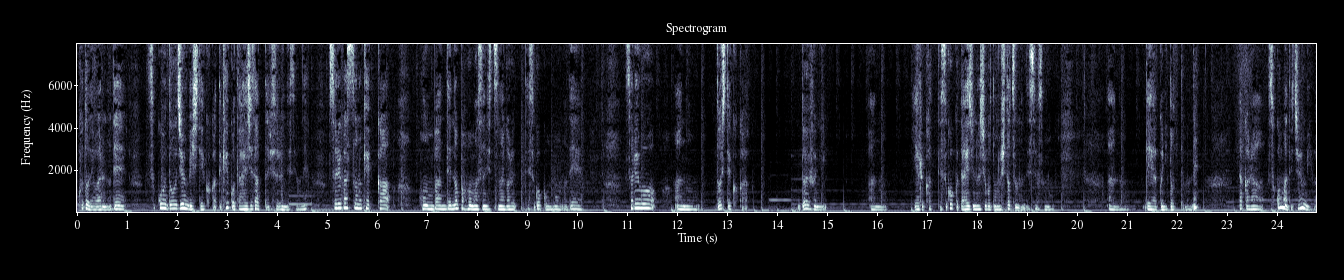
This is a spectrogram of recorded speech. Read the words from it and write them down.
ことではあるのでそこをどう準備していくかって結構大事だったりするんですよね。それがその結果本番でのパフォーマンスにつながるってすごく思うのでそれをあのどうしていくかどういうふうにあのやるかってすごく大事な仕事の一つなんですよそのあの出役にとってもね。だからそこまで準備は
